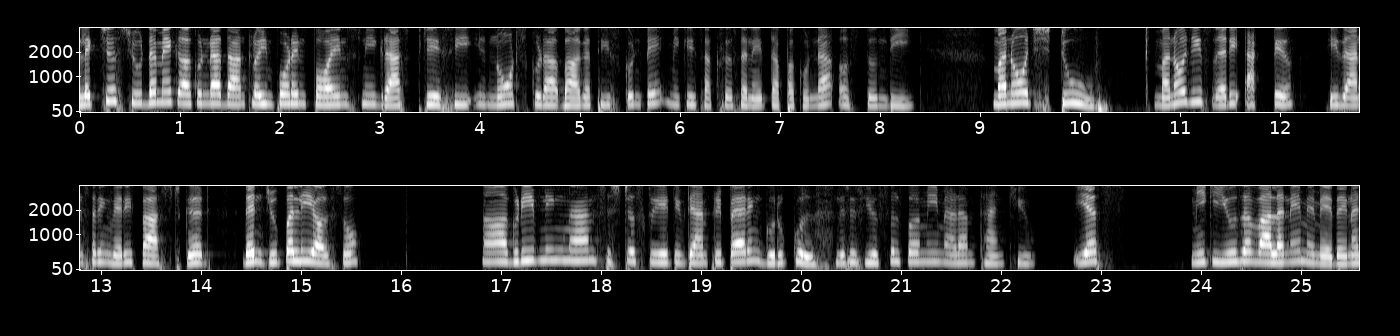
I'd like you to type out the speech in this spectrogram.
లెక్చర్స్ చూడడమే కాకుండా దాంట్లో ఇంపార్టెంట్ పాయింట్స్ని గ్రాస్ప్ చేసి నోట్స్ కూడా బాగా తీసుకుంటే మీకు సక్సెస్ అనేది తప్పకుండా వస్తుంది. Manoj too. Manoj is very active. He's answering very fast. Good. Then Jupalli also. Good evening ma'am sisters creativity I'm preparing Gurukul this is useful for me madam thank you yes మీకు యూజ్ అవ్వాలనే మేము ఏదైనా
